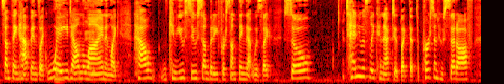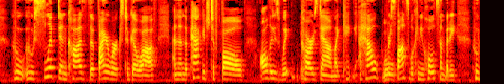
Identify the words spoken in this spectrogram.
something happens like way down the line and like how can you sue somebody for something that was like so tenuously connected, like that the person who set off, who who slipped and caused the fireworks to go off, and then the package to fall, all these wi- cars down. Like, can, how responsible can you hold somebody who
